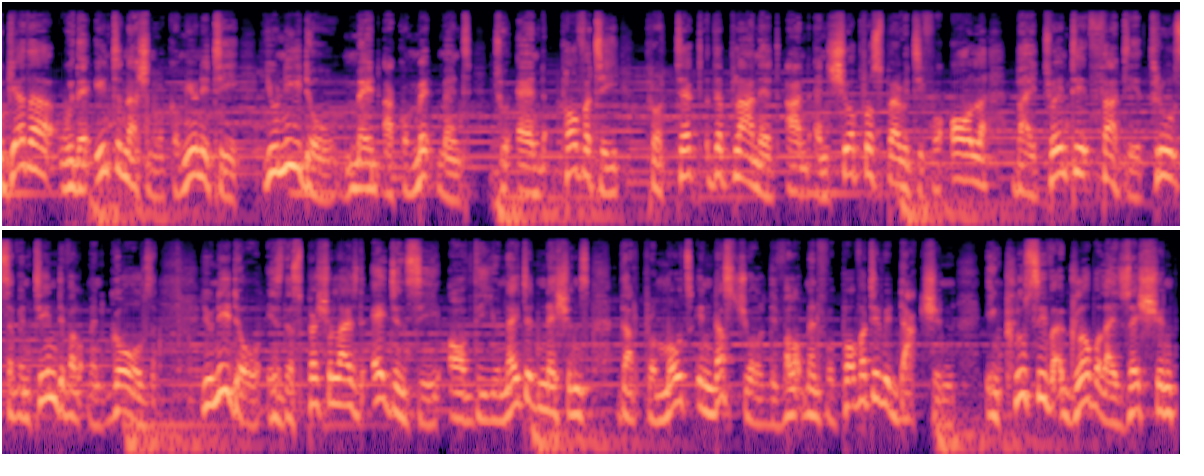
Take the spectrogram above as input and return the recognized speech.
Together with the international community, UNIDO made a commitment to end poverty, protect the planet, and ensure prosperity for all by 2030 through 17 development goals. UNIDO is the specialized agency of the United Nations that promotes industrial development for poverty reduction, inclusive globalization,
